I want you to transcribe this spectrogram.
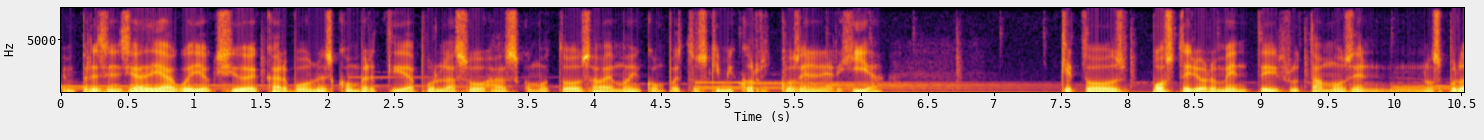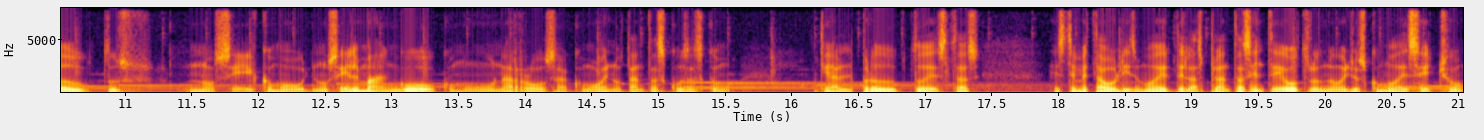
en presencia de agua y dióxido de carbono es convertida por las hojas, como todos sabemos, en compuestos químicos ricos en energía, que todos posteriormente disfrutamos en los productos no sé, como, no sé, el mango o como una rosa, como, bueno, tantas cosas como que al producto de estas, este metabolismo de, las plantas, entre otros, ¿no? Ellos como desecho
